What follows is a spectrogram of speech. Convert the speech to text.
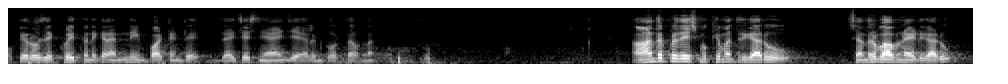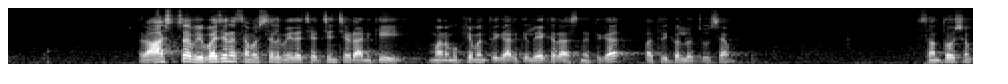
ఒకే రోజు ఎక్కువైతున్నాయి కానీ అన్నీ ఇంపార్టెంటే. దయచేసి న్యాయం చేయాలని కోరుతా ఉన్నా. ఆంధ్రప్రదేశ్ ముఖ్యమంత్రి గారు చంద్రబాబు నాయుడు గారు రాష్ట్ర విభజన సమస్యల మీద చర్చించడానికి మన ముఖ్యమంత్రి గారికి లేఖ రాసినట్టుగా పత్రికల్లో చూశాం. సంతోషం.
